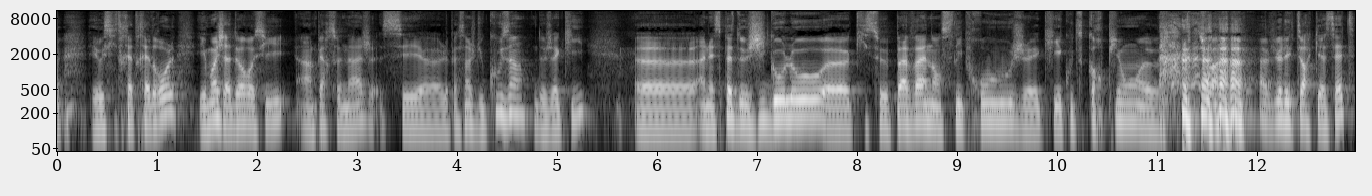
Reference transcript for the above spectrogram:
est aussi très très drôle. Et moi, j'adore aussi un personnage, c'est euh, le personnage du cousin de Jackie, euh, un espèce de gigolo euh, qui se pavane en slip rouge, qui écoute Scorpion euh, sur un, un vieux lecteur cassette.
